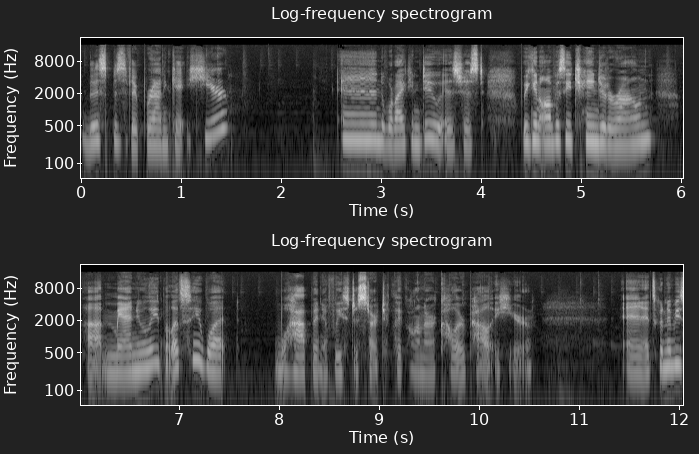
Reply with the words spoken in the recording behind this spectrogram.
this specific brand kit here and what I can do is just, we can obviously change it around uh, manually, but let's see what will happen if we just start to click on our color palette here. And it's going to be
